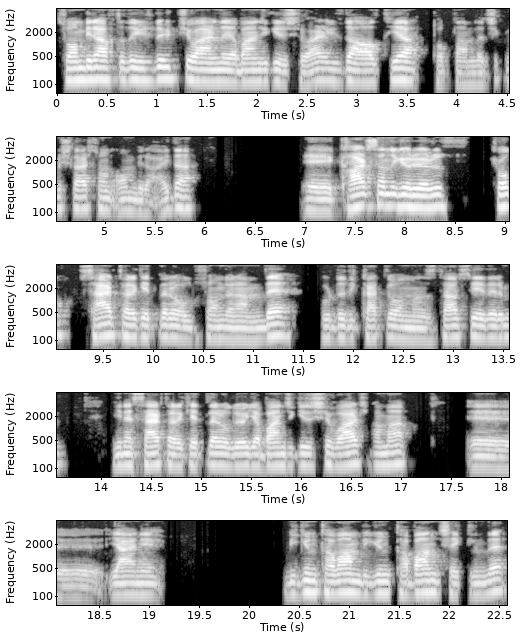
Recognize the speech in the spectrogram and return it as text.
Son bir haftada %3 civarında yabancı girişi var. %6'ya toplamda çıkmışlar son 11 ayda. E, Karsan'ı görüyoruz. Çok sert hareketler oldu son dönemde. Burada dikkatli olmanızı tavsiye ederim. Yine sert hareketler oluyor. Yabancı girişi var ama e, yani bir gün tavan bir gün taban şeklinde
